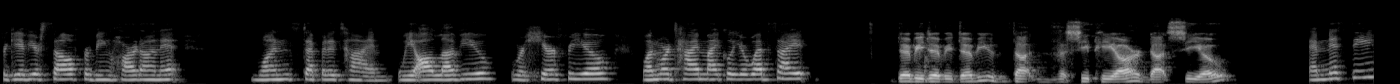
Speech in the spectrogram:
Forgive yourself for being hard on it, one step at a time. We all love you. We're here for you. One more time, Michael, your website www.thecpr.co. And Misty?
